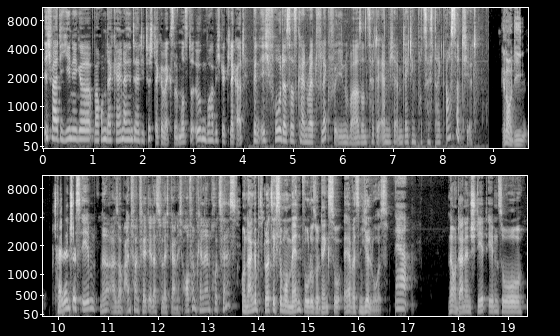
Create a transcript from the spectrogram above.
ich war diejenige, warum der Kellner hinterher die Tischdecke wechseln musste. Irgendwo habe ich gekleckert. Bin ich froh, dass das kein Red Flag für ihn war, sonst hätte er mich ja im Dating-Prozess direkt aussortiert. Genau, die Challenge ist eben, ne, also am Anfang fällt dir das vielleicht gar nicht auf im Kennenlernprozess. Und dann gibt es plötzlich so einen Moment, wo du so denkst, so, äh, was ist denn hier los? Ja. Ne, und dann entsteht eben so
